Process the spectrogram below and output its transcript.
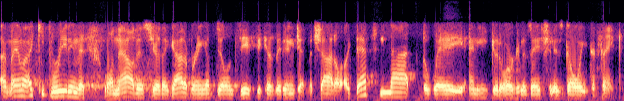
I mean I keep reading that well now this year they got to bring up Dylan Cease because they didn't get Machado. Like that's not the way any good organization is going to think.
